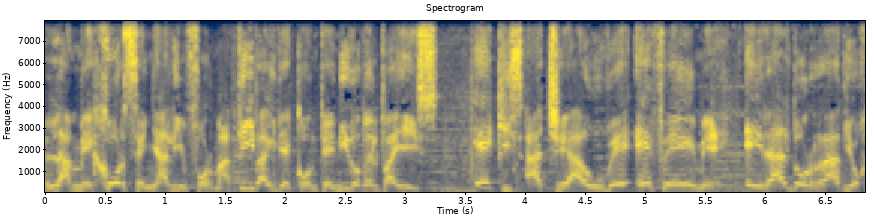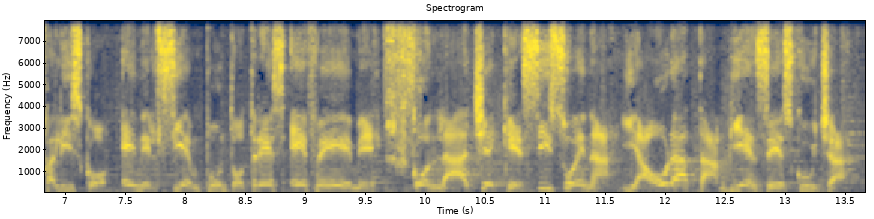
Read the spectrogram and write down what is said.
la mejor señal informativa y de contenido del país. XHAV-FM, Heraldo Radio Jalisco, en el 100.3 FM, con la H que sí suena y ahora también se escucha.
